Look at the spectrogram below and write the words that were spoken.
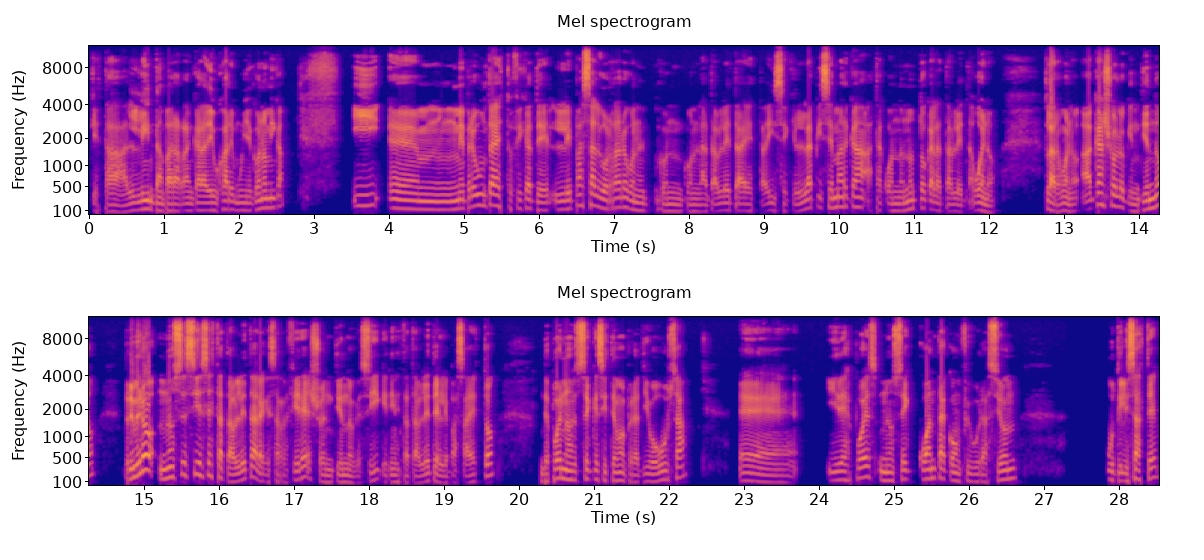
que está linda para arrancar a dibujar y muy económica. Y em, me pregunta esto, fíjate, le pasa algo raro con, con, la tableta esta. Dice que el lápiz se marca hasta cuando no toca la tableta. Bueno, claro, bueno, acá yo lo que entiendo... Primero, no sé si es esta tableta a la que se refiere. Yo entiendo que sí, que tiene esta tableta y le pasa esto. Después no sé qué sistema operativo usa. Eh, y después no sé cuánta configuración utilizaste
